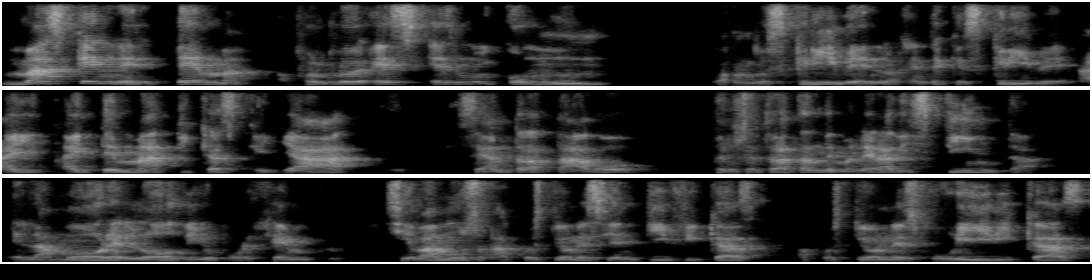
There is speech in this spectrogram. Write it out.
Más que en el tema, por ejemplo, es, es muy común cuando escriben, la gente que escribe, hay, hay temáticas que ya se han tratado, pero se tratan de manera distinta. El amor, el odio, por ejemplo. Si vamos a cuestiones científicas, a cuestiones jurídicas,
